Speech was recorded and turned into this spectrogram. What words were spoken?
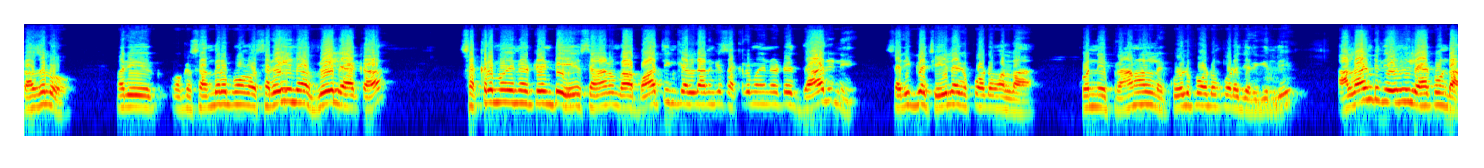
ప్రజలు మరి ఒక సందర్భంలో సరైన వే లేక సక్రమమైనటువంటి స్నానం బాతింగ్కి వెళ్ళడానికి సక్రమైనటువంటి దారిని సరిగ్గా చేయలేకపోవడం వల్ల కొన్ని ప్రాణాలను కోల్పోవడం కూడా జరిగింది. అలాంటిది ఏమీ లేకుండా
